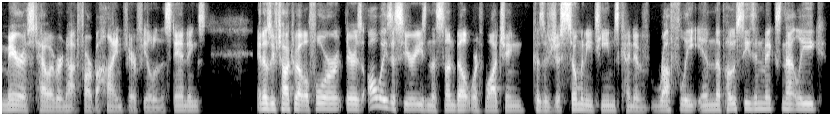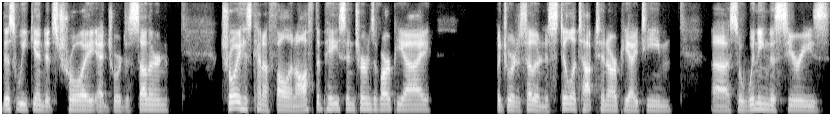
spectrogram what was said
Marist, however, not far behind Fairfield in the standings. And as we've talked about before, there's always a series in the Sun Belt worth watching because there's just so many teams kind of roughly in the postseason mix in that league. This weekend, it's Troy at Georgia Southern. Troy has kind of fallen off the pace in terms of RPI, but Georgia Southern is still a top 10 RPI team. Uh, so winning this series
